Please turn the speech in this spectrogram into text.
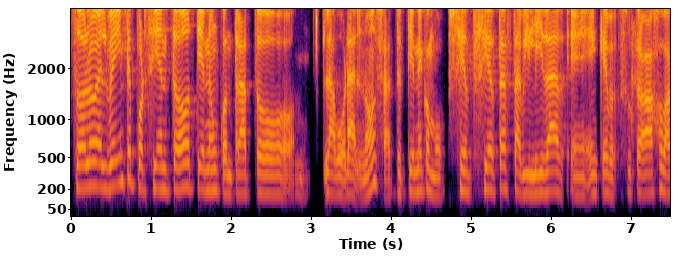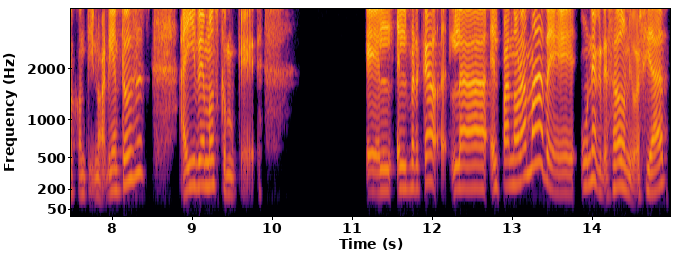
Solo el 20% tiene un contrato laboral, ¿no? O sea, tiene como cierta estabilidad en, en que su trabajo va a continuar. Y entonces ahí vemos como que el, el, mercado, la, el panorama de un egresado de universidad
